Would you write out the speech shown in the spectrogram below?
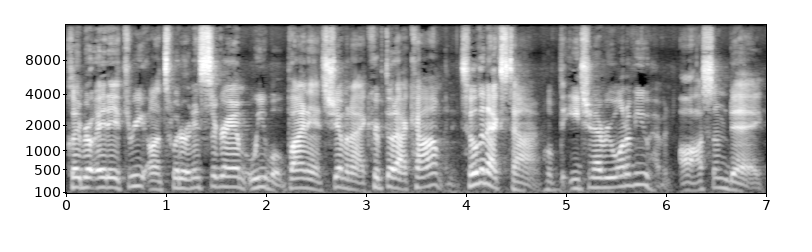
Claybro883 on Twitter and Instagram. We will Binance, Gemini, Crypto.com. And until the next time, hope that each and every one of you have an awesome day.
